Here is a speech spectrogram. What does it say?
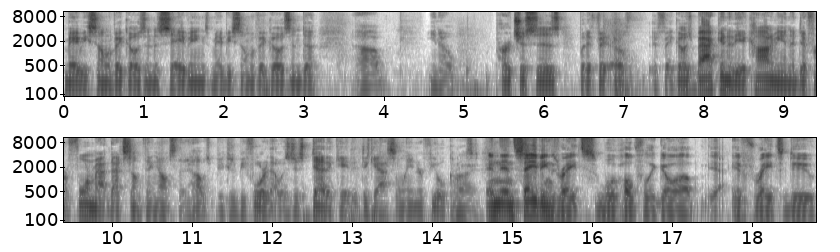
maybe some of it goes into savings. Maybe some of it goes into uh, you know purchases but if it if, if it goes back into the economy in a different format that's something else that helps because before that was just dedicated to gasoline or fuel costs right. and then savings rates will hopefully go up if rates do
